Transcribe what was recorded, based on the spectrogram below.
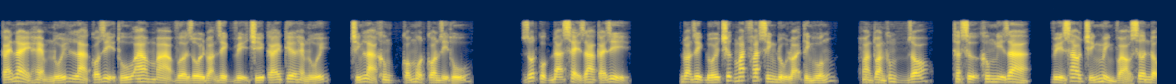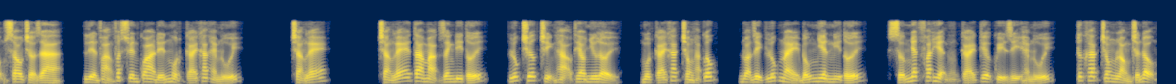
cái này hẻm núi là có dị thú a mà vừa rồi đoạn dịch vị trí cái kia hẻm núi, chính là không có một con dị thú rốt cuộc đã xảy ra cái gì? Đoạn dịch đối trước mắt phát sinh đủ loại tình huống, hoàn toàn không rõ, thật sự không nghĩ ra, vì sao chính mình vào sơn động sau trở ra, liền phảng phất xuyên qua đến một cái khác hẻm núi? Chẳng lẽ chẳng lẽ ta mạc danh đi tới, lúc trước trịnh hạo theo như lời, một cái khác trong hạc gốc đoạn dịch lúc này bỗng nhiên nghĩ tới, sớm nhất phát hiện cái kia quỷ dị hẻm núi, tức khắc trong lòng chấn động,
